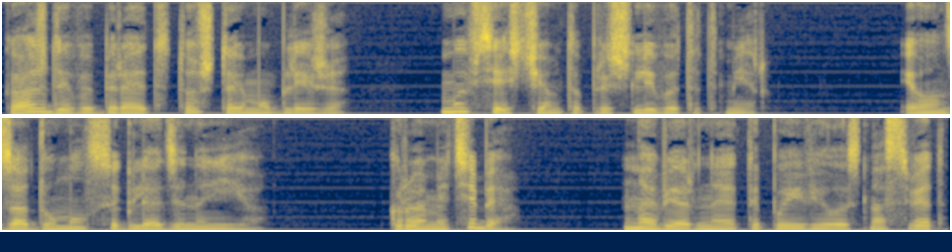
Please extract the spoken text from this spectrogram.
«Каждый выбирает то, что ему ближе. Мы все с чем-то пришли в этот мир и он задумался, глядя на нее. «Кроме тебя. Наверное, ты появилась на свет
